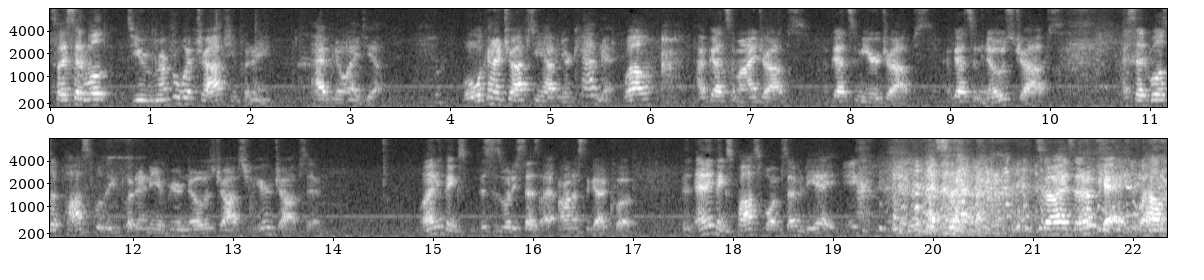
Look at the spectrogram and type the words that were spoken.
So I said, well, do you remember what drops you put in? I have no idea. Well, what kind of drops do you have in your cabinet? Well, I've got some eye drops. I've got some ear drops. I've got some nose drops. I said, well, is it possible that you put any of your nose drops or ear drops in? Well, anything's, this is what he says, I, honest to God quote, anything's possible, I'm 78. so, so I said, okay, well,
